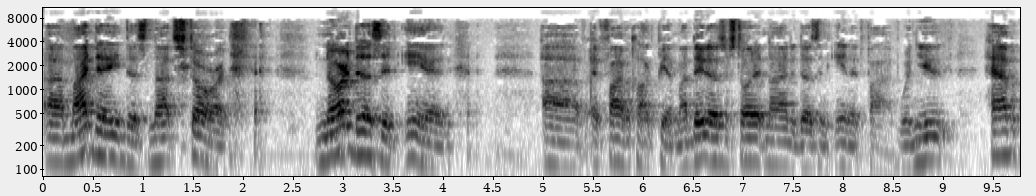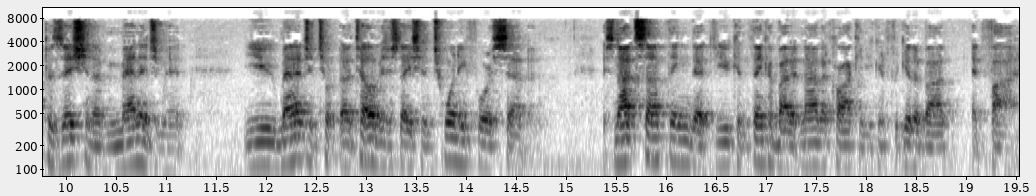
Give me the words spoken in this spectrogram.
uh, my day does not start, nor does it end uh, at 5 o'clock p.m. My day doesn't start at 9, it doesn't end at 5. When you have a position of management, you manage a, t- a television station 24 7. It's not something that you can think about at 9 o'clock and you can forget about at 5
